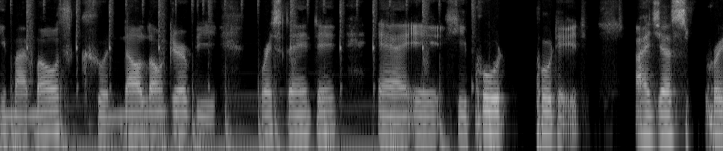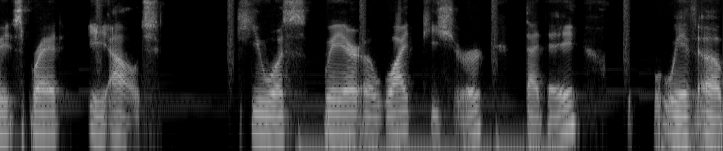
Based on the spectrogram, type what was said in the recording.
in my mouth could no longer be restrained, and it, he put put it. I just spread, spread it out. He was wear a white T-shirt that day with a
